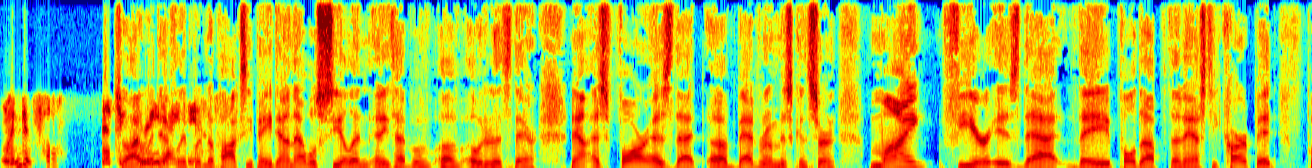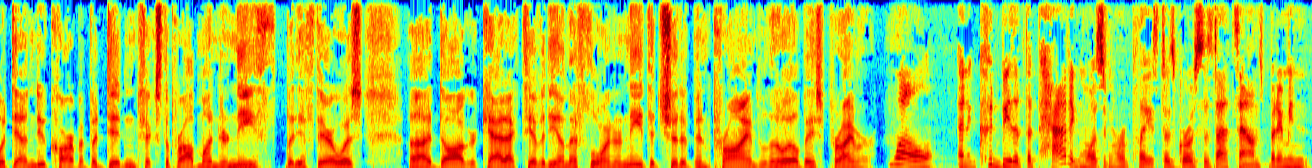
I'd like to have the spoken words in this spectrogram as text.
Wonderful. That's So I would definitely idea. put an epoxy paint down. That will seal in any type of, of odor that's there. Now, as far as that uh, bedroom is concerned, my fear is that they pulled up the nasty carpet, put down new carpet, but didn't fix the problem underneath. But if there was uh, dog or cat activity on that floor underneath, it should have been primed with an oil-based primer. Well, and it could be that the padding wasn't replaced, as gross as that sounds, but I mean,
